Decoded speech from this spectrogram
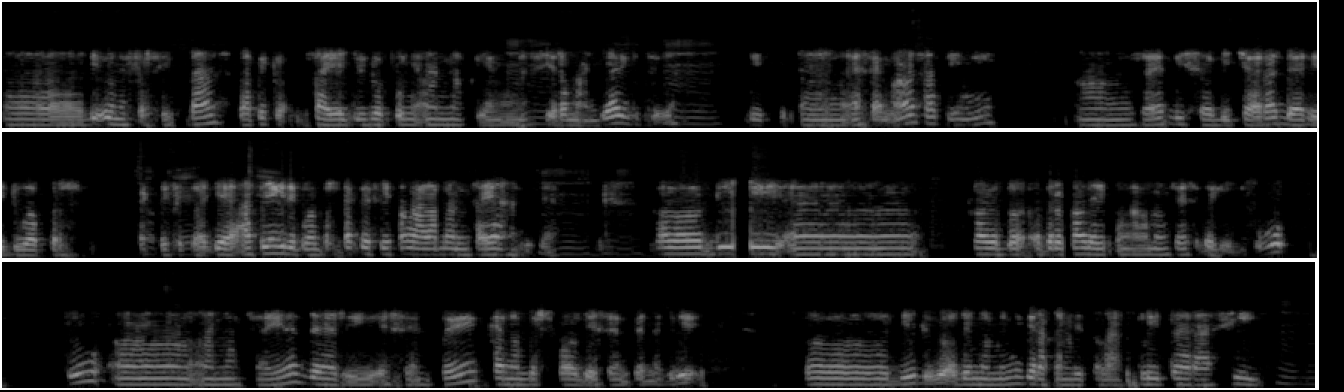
uh, di universitas, tapi ke, saya juga punya anak yang masih remaja gitu ya di uh, eh, SMA saat ini. Uh, saya bisa bicara dari dua perspektif okay. itu aja. Artinya dua perspektif pengalaman saya gitu ya. Mm-hmm. Kalau di uh, kalau berakal dari pengalaman saya sebagai ibu, itu uh, anak saya dari SMP karena bersekolah di SMP negeri, uh, dia dulu ada namanya gerakan literasi. Mm-hmm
